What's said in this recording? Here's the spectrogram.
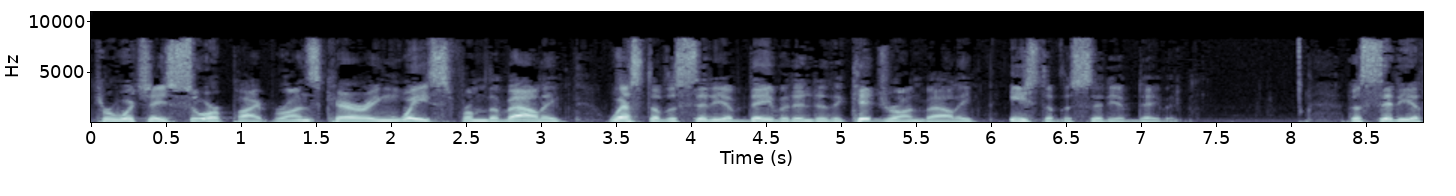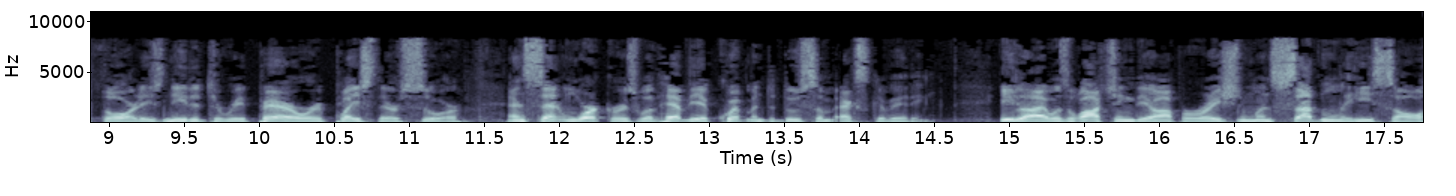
through which a sewer pipe runs carrying waste from the valley west of the city of David into the Kidron Valley east of the city of David. The city authorities needed to repair or replace their sewer and sent workers with heavy equipment to do some excavating. Eli was watching the operation when suddenly he saw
